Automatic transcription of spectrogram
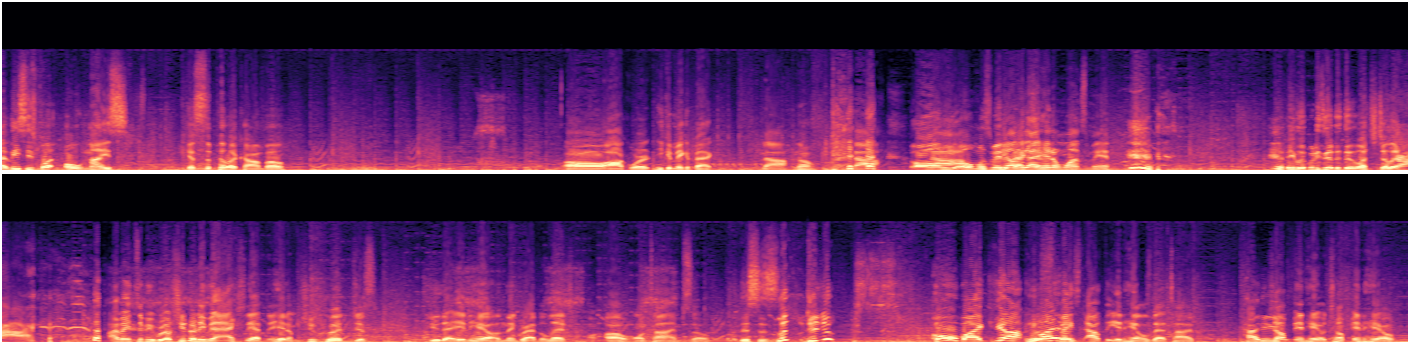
At least he's put. Oh, nice. Gets the pillar combo. Oh, awkward. He can make it back. Nah, No. nah. Oh, nah. he almost made he it only back. got hit him once, man. Hey, look what he's gonna do. Watch Chiller. I mean, to be real, she don't even actually have to hit him. She could just do that inhale and then grab the ledge uh, on time. So This is. look, did you? Oh my god! He What? spaced out the inhales that time. How do you Jump, inhale, jump, inhale.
